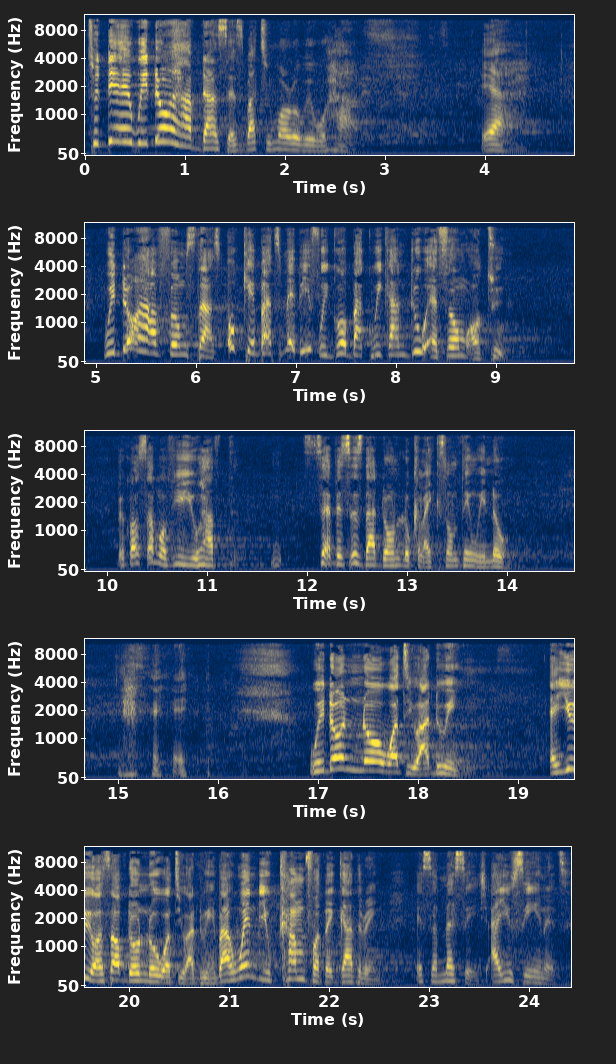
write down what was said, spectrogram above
today we don't have dancers, but tomorrow we will have. Yeah. We don't have film stars. Okay, but maybe if we go back, we can do a film or two. Because some of you, you have services that don't look like something we know. we don't know what you are doing. And you yourself don't know what you are doing. But when you come for the gathering, it's a message. Are you seeing it?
